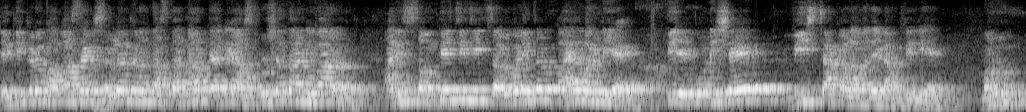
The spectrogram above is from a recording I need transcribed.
एकीकडे बाबासाहेब सगळं करत असताना त्यांनी अस्पृश्यता निवारण आणि समतेची जी चळवळी तर पायाभरणी आहे ती एकोणीसशे वीसच्या काळामध्ये घातलेली आहे. म्हणून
